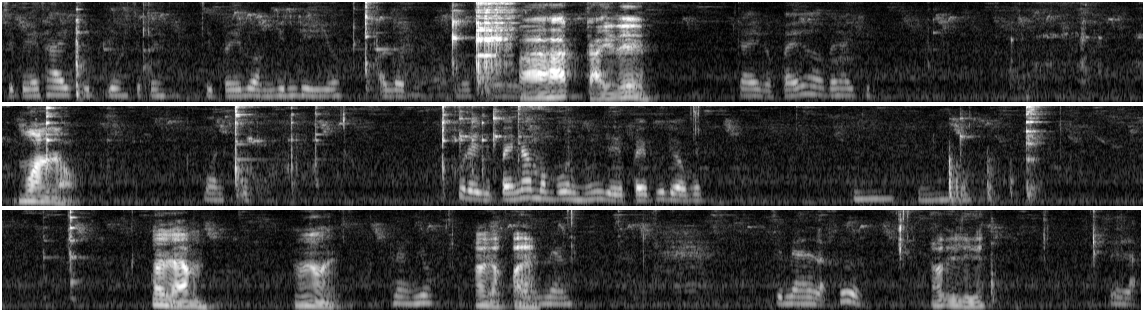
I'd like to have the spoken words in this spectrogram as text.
สิไปถ่ายคลิปอยู่สิไปสิไปรวมยินดีอยู่เอารถรถไปปาดไก่เด้ไกลกับไปเออไปถ่ายคลิปม่วนเหรอวันกุกผู้ใดจะไปน้ามาบุญมึงจะไปผู้เดียวบ่อืมอืมก็แหลมไม่หน่อย แม่นอยู่ก็อยากไปแม่นสิแม่นล่ะคือเอาอีหลีนี่ล่ะ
